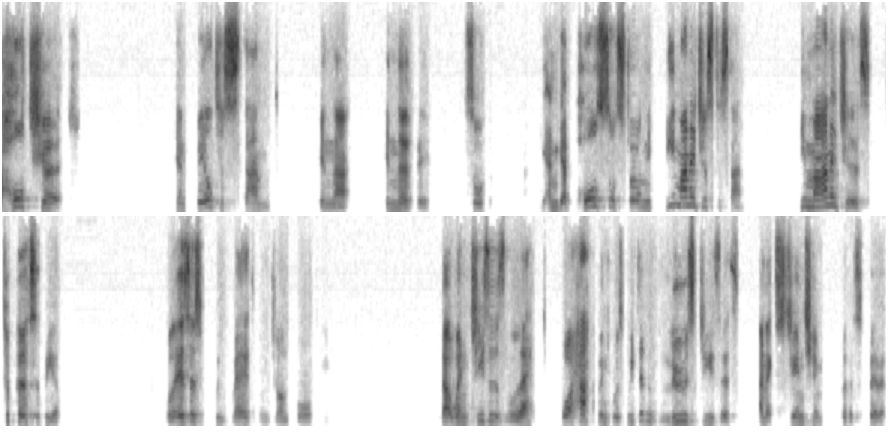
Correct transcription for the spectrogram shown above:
a whole church can fail to stand in that, in their faith, so and yet Paul's so strongly, he manages to stand. He manages to persevere. Well, it is as we read in John 14 that when Jesus left, what happened was we didn't lose Jesus and exchange him for the Spirit.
